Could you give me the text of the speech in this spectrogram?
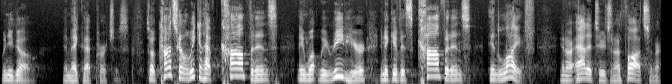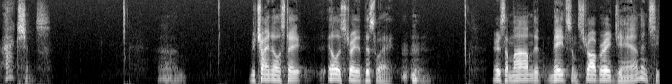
when you go and make that purchase. So consequently, we can have confidence in what we read here, and it gives us confidence in life, in our attitudes and our thoughts and our actions. Um, we try and illustrate, illustrate it this way. There's a mom that made some strawberry jam, and she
